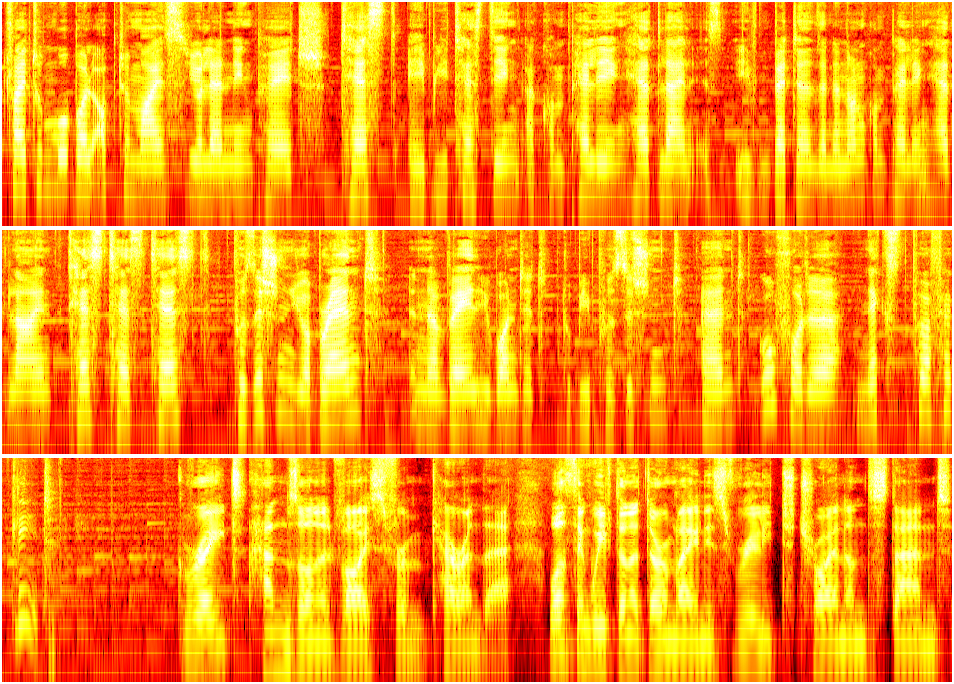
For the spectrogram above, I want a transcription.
try to mobile optimize your landing page, test A-B testing. A compelling headline is even better than a non-compelling headline. Test, test, test. Position your brand in a way you want it to be positioned and go for the next perfect lead. Great hands on advice from Karen there. One thing we've done at Durham Lane is really to try and understand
